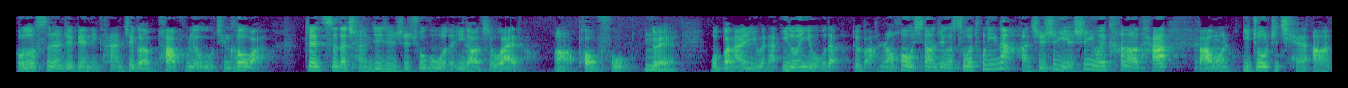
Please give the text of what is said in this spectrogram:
俄罗斯人这边你看这个帕夫柳琴科娃这次的成绩其实是出乎我的意料之外的啊，泡芙，对。我本来以为他一轮游的，对吧？然后像这个斯维托利娜啊，其实也是因为看到他法网一周之前啊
